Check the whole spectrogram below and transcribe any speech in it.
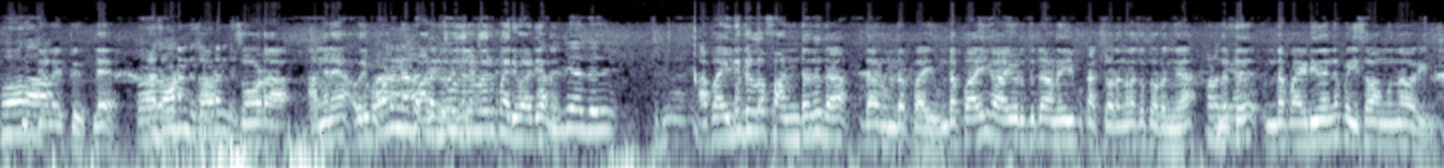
കുട്ടികളായിട്ട് അല്ലേ സോഡ അങ്ങനെ ഒരു പണ്ട് മുതലുള്ള ഒരു പരിപാടിയാണ്. അപ്പൊ അതിലേക്കുള്ള ഫണ്ടർ ഇതാ ഇതാണ് ഉണ്ടപ്പായി. ഉണ്ടപ്പായി കായ് കൊടുത്തിട്ടാണ് ഈ കച്ചവടങ്ങളൊക്കെ തുടങ്ങുക. എന്നിട്ട് ഉണ്ടപ്പായിടി തന്നെ പൈസ വാങ്ങുന്ന പറയുന്നത്.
